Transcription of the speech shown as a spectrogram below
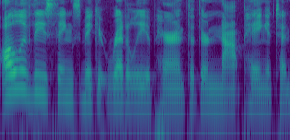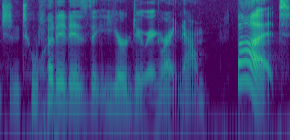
All of these things make it readily apparent that they're not paying attention to what it is that you're doing right now. But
